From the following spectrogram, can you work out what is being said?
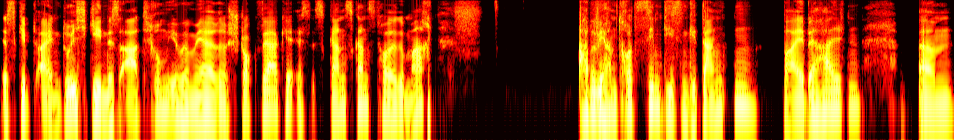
Es gibt ein durchgehendes Atrium über mehrere Stockwerke. Es ist ganz, ganz toll gemacht. Aber wir haben trotzdem diesen Gedanken beibehalten, ähm,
